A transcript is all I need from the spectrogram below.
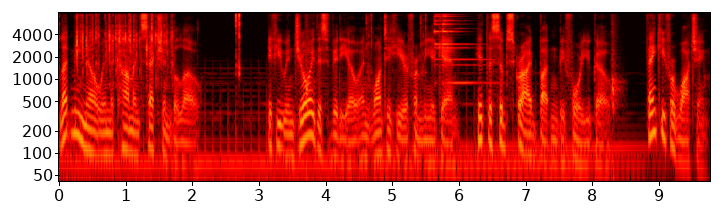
Let me know in the comment section below. If you enjoy this video and want to hear from me again, hit the subscribe button before you go. Thank you for watching.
